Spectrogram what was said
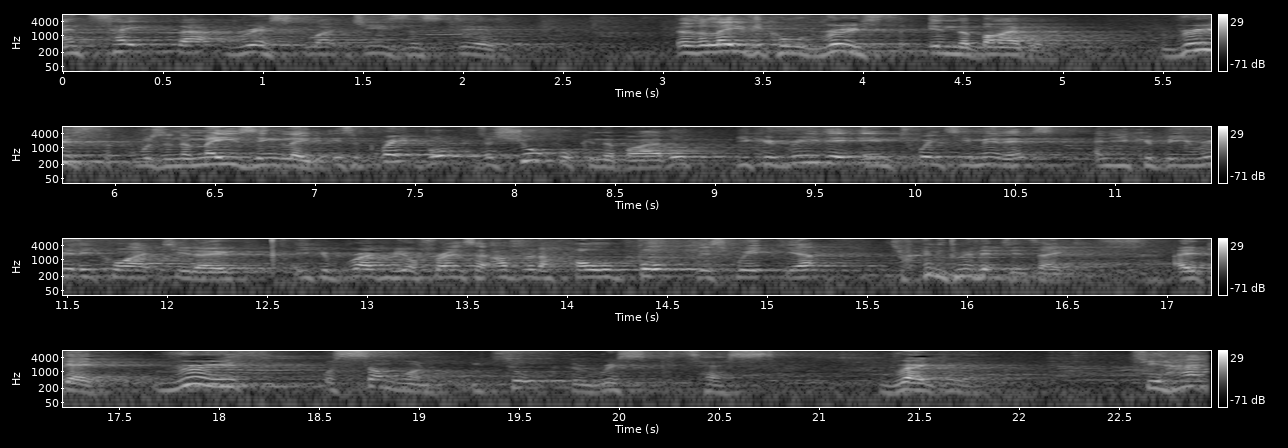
and take that risk like Jesus did. There's a lady called Ruth in the Bible. Ruth was an amazing lady. It's a great book. It's a short book in the Bible. You could read it in 20 minutes and you could be really quite, you know, you could brag with your friends, say, I've read a whole book this week. Yeah, 20 minutes it takes. Okay, Ruth was someone who took the risk test regularly. She had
